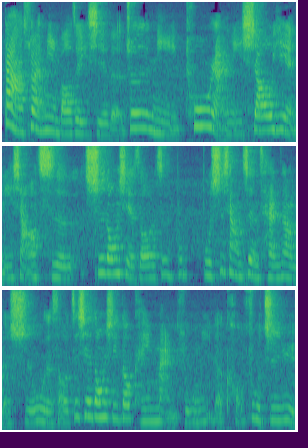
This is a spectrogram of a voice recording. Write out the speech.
大蒜面包这一些的，就是你突然你宵夜你想要吃吃东西的时候，是不不是像正餐这样的食物的时候，这些东西都可以满足你的口腹之欲。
